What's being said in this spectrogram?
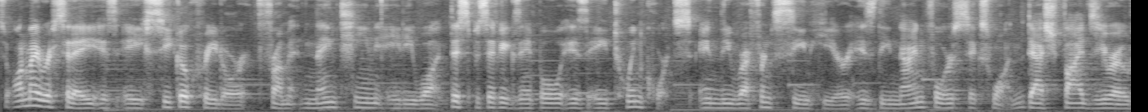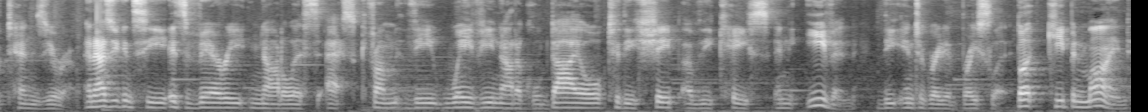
So on my wrist today is a Seiko Credor from 1981. This specific example is a twin quartz and the reference seen here is the 9461-5010. And as you can see, it's very Nautilus-esque from the wavy nautical dial to the shape of the case and even the integrated bracelet. But keep in mind,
